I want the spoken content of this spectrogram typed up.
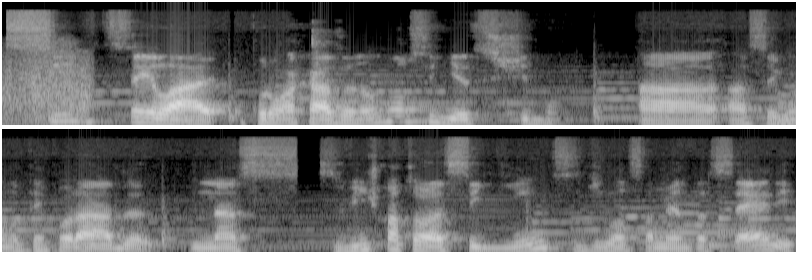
se, sei lá, por um acaso eu não conseguir assistir a, a segunda temporada nas 24 horas seguintes de lançamento da série,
